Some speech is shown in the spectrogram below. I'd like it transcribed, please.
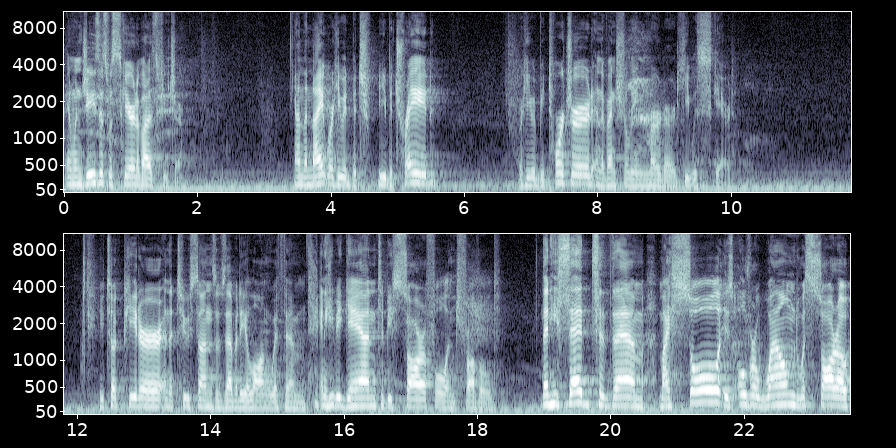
And when Jesus was scared about his future, on the night where he would be betrayed, where he would be tortured and eventually murdered, he was scared. He took Peter and the two sons of Zebedee along with him, and he began to be sorrowful and troubled. Then he said to them, My soul is overwhelmed with sorrow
